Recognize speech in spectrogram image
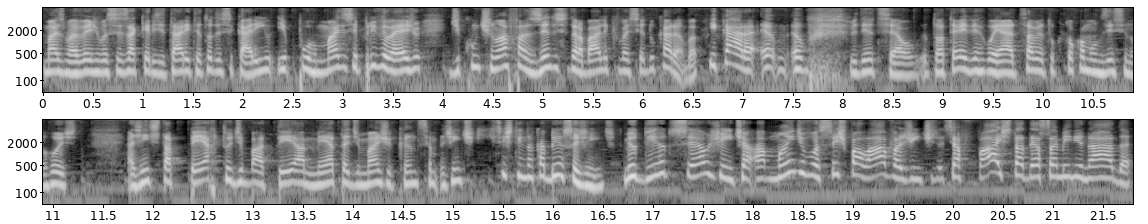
mais uma vez, vocês acreditarem ter todo esse carinho e por mais esse privilégio de continuar fazendo esse trabalho que vai ser do caramba. E, cara, eu, eu, meu Deus do céu, eu tô até envergonhado, sabe? Eu tô, tô com a mãozinha assim no rosto. A gente tá perto de bater a meta de Magicando. Gente, o que vocês têm na cabeça, gente? Meu Deus do céu, gente. A, a mãe de vocês falava, gente, se afasta dessa meninada.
